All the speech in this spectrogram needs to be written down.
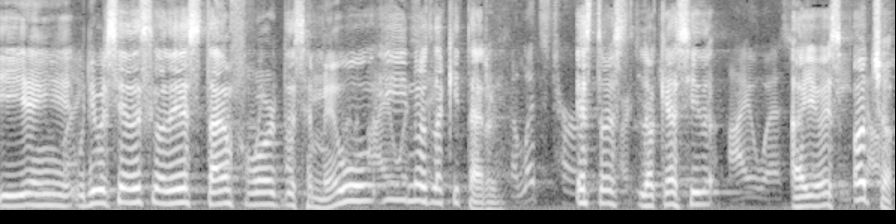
Y en universidades de Stanford, de SMU, y nos la quitaron. Esto es lo que ha sido iOS 8.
